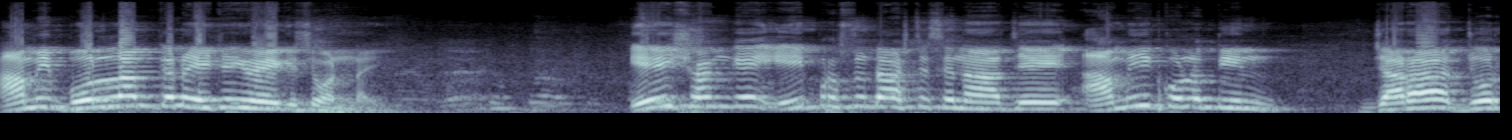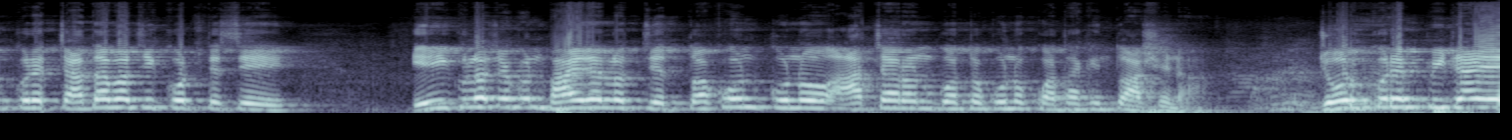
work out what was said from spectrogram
আমি বললাম কেন এটাই হয়ে গেছে অন্যায়। এই সঙ্গে এই প্রশ্নটা আসতেছে না যে, আমি কোনো দিন যারা জোর করে চাঁদাবাজি করতেছে, এইগুলো যখন ভাইরাল হচ্ছে, তখন কোনো আচরণগত কোনো কথা কিন্তু আসে না। জোর করে পিটায়ে,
